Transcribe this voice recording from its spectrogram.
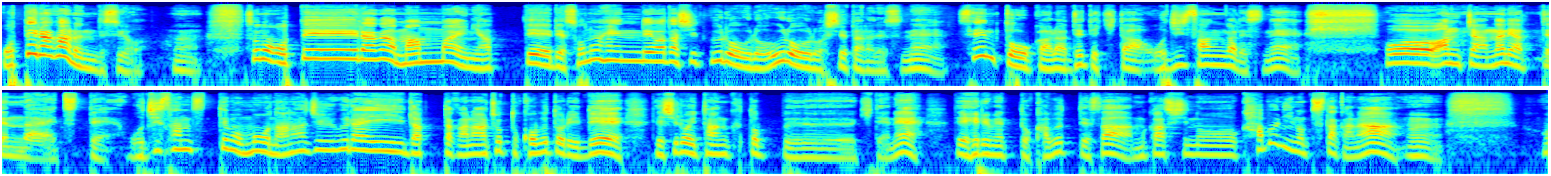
お寺があるんですよ。うん。そのお寺が真ん前にあって、で、その辺で私、うろうろうろうろしてたらですね、銭湯から出てきたおじさんがですね、おー、あんちゃん何やってんだい？つって、おじさんつってももう70ぐらいだったかな、ちょっと小太りで、で、白いタンクトップ着てね、で、ヘルメット被ってさ、昔の株に乗ってたかな、うん。あ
